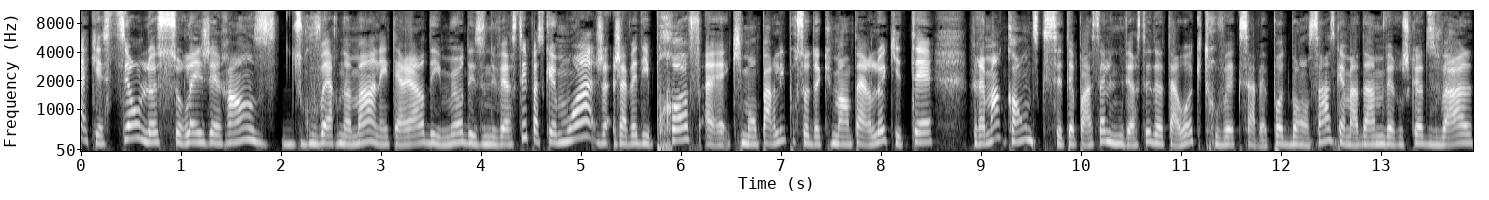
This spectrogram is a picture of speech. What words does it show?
la question là, sur l'ingérence du gouvernement à l'intérieur des murs des universités parce que moi, j'avais des profs euh, qui m'ont parlé pour ce documentaire-là qui étaient vraiment contre ce qui s'était passé à l'Université d'Ottawa, qui trouvaient que ça avait pas de bon sens, que Mme Verouchka Duval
